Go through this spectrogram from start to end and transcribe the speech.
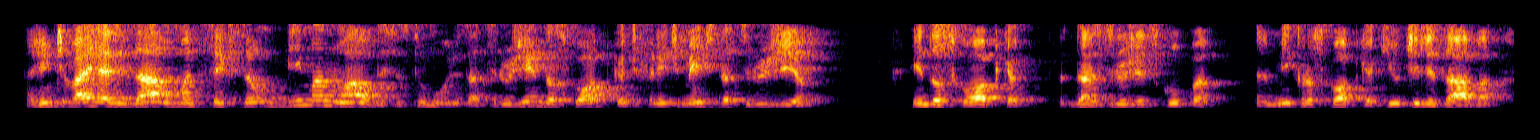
a gente vai realizar uma dissecção bimanual desses tumores. A cirurgia endoscópica, diferentemente da cirurgia endoscópica, da cirurgia, desculpa, microscópica que utilizava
